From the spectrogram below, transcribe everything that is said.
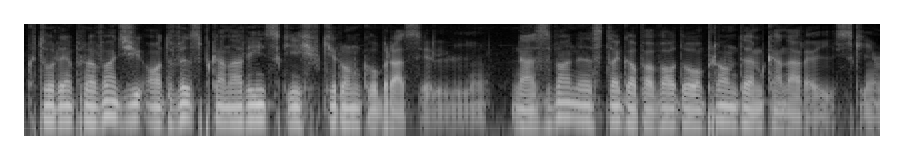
który prowadzi od Wysp Kanaryjskich w kierunku Brazylii, nazwany z tego powodu prądem kanaryjskim.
